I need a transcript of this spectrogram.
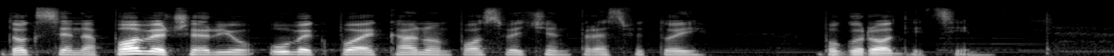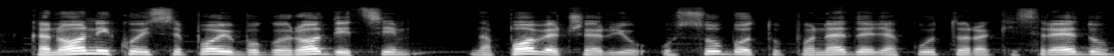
dok se na povečerju uvek poje kanon posvećen presvetoj Bogorodici. Kanoni koji se poju Bogorodici na povečerju u subotu, ponedeljak, utorak i sredu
